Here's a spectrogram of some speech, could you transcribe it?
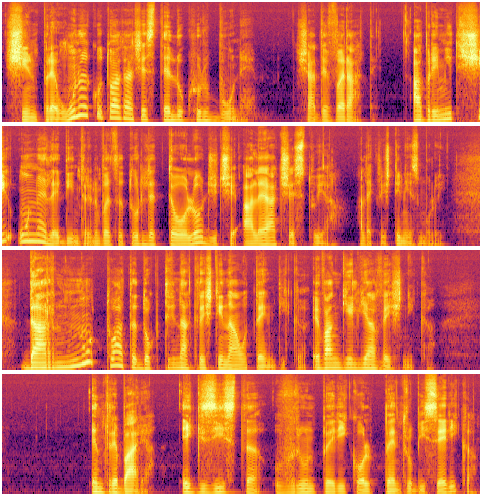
Și împreună cu toate aceste lucruri bune și adevărate, a primit și unele dintre învățăturile teologice ale acestuia, ale creștinismului, dar nu toată doctrina creștină autentică, Evanghelia veșnică. Întrebarea, există vreun pericol pentru biserică?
